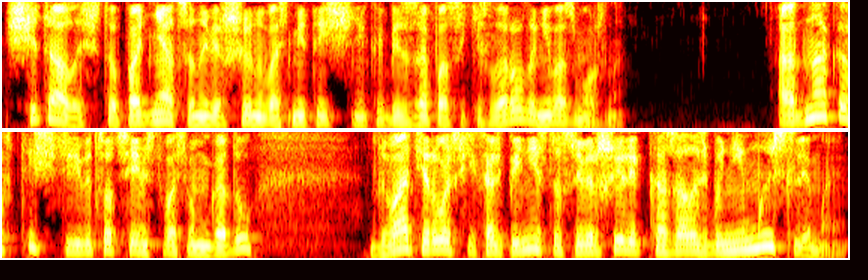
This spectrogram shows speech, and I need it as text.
Считалось, что подняться на вершину восьмитысячника без запаса кислорода невозможно. Однако в 1978 году два тирольских альпиниста совершили, казалось бы, немыслимое.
